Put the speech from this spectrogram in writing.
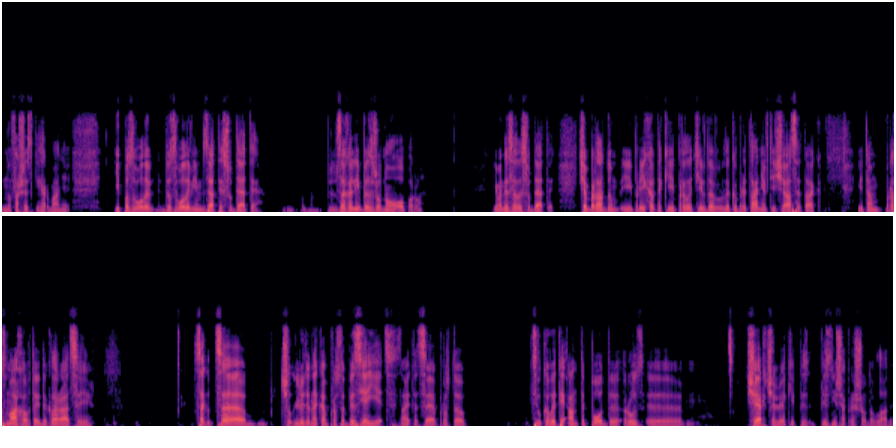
ну, фашистській Германії, і дозволив, дозволив їм взяти судети взагалі без жодного опору. І вони взяли судети. Чемберлен і приїхав такий, прилетів до Великобританії в ті часи, так, і там розмахав тої декларації. Це, це людина, яка просто без яєць. Знаєте, це просто цілковитий антипод Руз, е, Черчиллю, який пізніше прийшов до влади.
